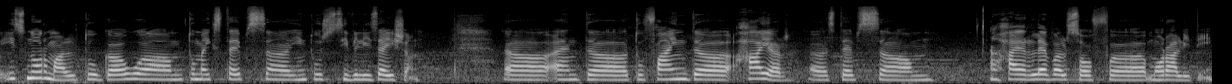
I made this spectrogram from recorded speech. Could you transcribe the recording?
it's normal to go um, to make steps uh, into civilization uh, and uh, to find uh, higher steps, um, higher levels of morality.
